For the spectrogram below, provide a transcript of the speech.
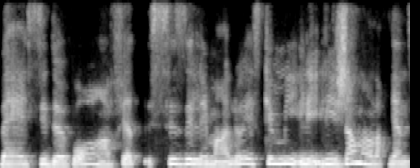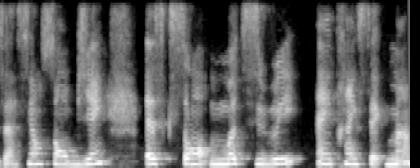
ben, c'est de voir en fait ces éléments-là. Est-ce que les, gens dans l'organisation sont bien? Est-ce qu'ils sont motivés intrinsèquement?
